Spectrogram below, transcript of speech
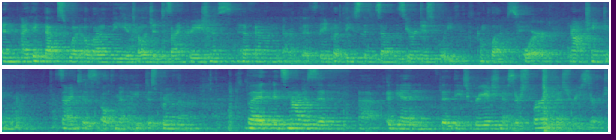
and I think that's what a lot of the intelligent design creationists have found, uh, that they put these things up as irreducibly complex or not changing. Scientists ultimately disprove them. But it's not as if, again, that these creationists are spurring this research.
